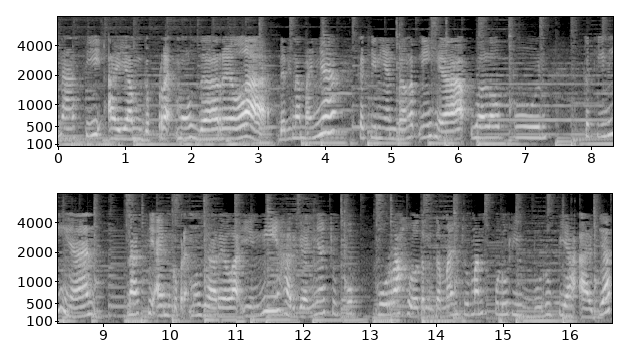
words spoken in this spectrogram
nasi ayam geprek mozzarella. Dari namanya kekinian banget nih ya. Walaupun kekinian, nasi ayam geprek mozzarella ini harganya cukup murah loh teman-teman cuman 10 ribu rupiah aja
